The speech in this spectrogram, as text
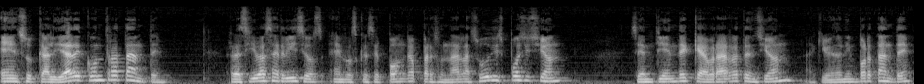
en su calidad de contratante, reciba servicios en los que se ponga personal a su disposición, se entiende que habrá retención, aquí viene lo importante,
